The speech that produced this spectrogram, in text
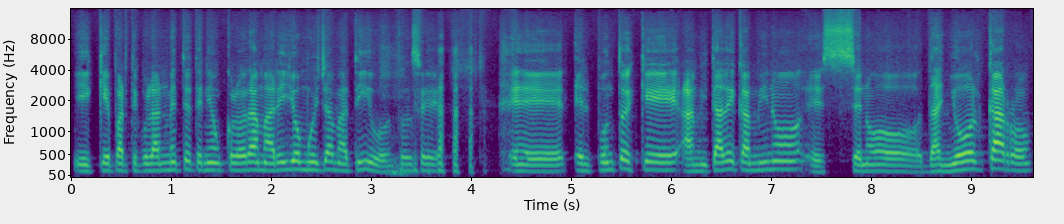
y que particularmente tenía un color amarillo muy llamativo. Entonces, eh, el punto es que a mitad de camino eh, se nos dañó el carro,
